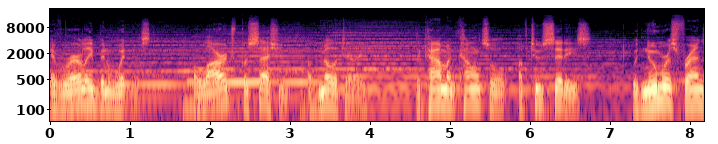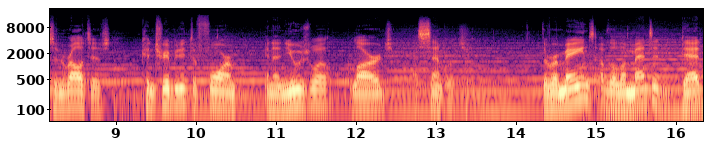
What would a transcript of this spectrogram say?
have rarely been witnessed. A large procession of military, the Common Council of two cities, with numerous friends and relatives, contributed to form an unusual large assemblage. The remains of the lamented dead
